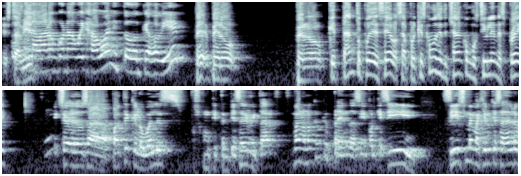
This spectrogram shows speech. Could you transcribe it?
está O bien. Se lavaron con agua y jabón y todo quedó bien. Pe- Pero, pero, ¿qué tanto puede ser? O sea, porque es como si te echaran combustible en spray. Exa- O sea, aparte que lo hueles, pues como que te empieza a irritar. Bueno, no creo que prenda, sí, porque sí. Sí, sí me imagino que se ha de haber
